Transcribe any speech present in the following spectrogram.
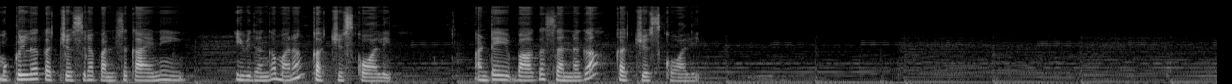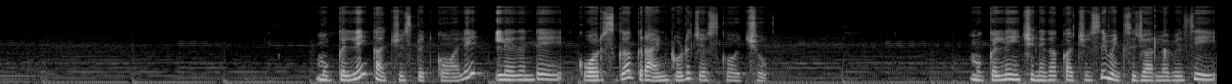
ముక్కలుగా కట్ చేసిన పనసకాయని ఈ విధంగా మనం కట్ చేసుకోవాలి. అంటే బాగా సన్నగా కట్ చేసుకోవాలి. ముక్కల్ని కట్ చేసి పెట్టుకోవాలి. లేదంటే కోర్స్గా గ్రైండ్ కూడా చేసుకోవచ్చు. ముక్కల్ని చిన్నగా కట్ చేసి మిక్సీ జార్లో వేసి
